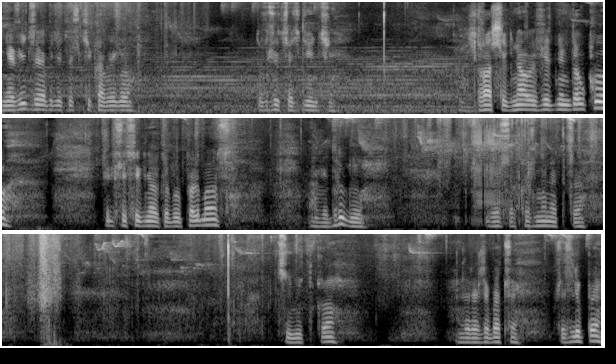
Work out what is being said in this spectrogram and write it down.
nie widzę, będzie coś ciekawego to wrzucę zdjęcie. Dwa sygnały w jednym dołku. Pierwszy sygnał to był polmos, ale drugi jest jakaś monetka. Ciemitka. Zaraz zobaczę przez lupę.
